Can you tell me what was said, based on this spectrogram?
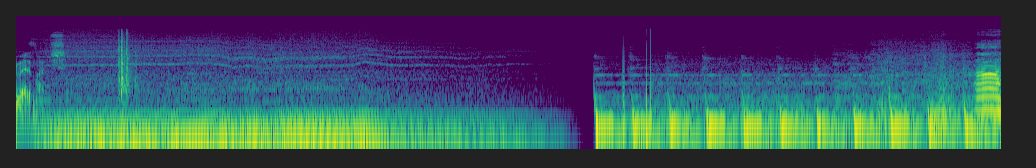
You very much. Uh,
